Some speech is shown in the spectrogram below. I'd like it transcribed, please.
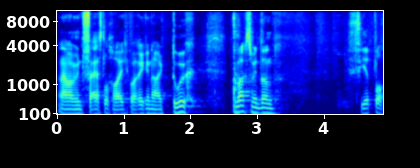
Nein, aber mit dem Feistel haue ich original durch. Ich mache es mit einem Viertel.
